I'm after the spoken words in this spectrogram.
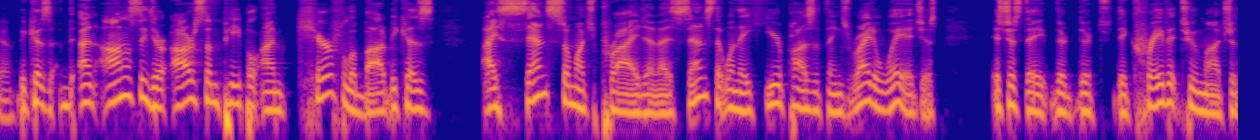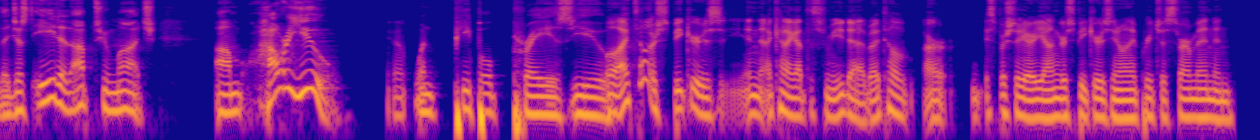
Yeah. Because, and honestly, there are some people I'm careful about because I sense so much pride and I sense that when they hear positive things right away, it just, it's just they they're, they're they crave it too much or they just eat it up too much. Um, how are you Yeah. when people praise you? Well, I tell our speakers, and I kind of got this from you, Dad, but I tell our, especially our younger speakers, you know, when they preach a sermon and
